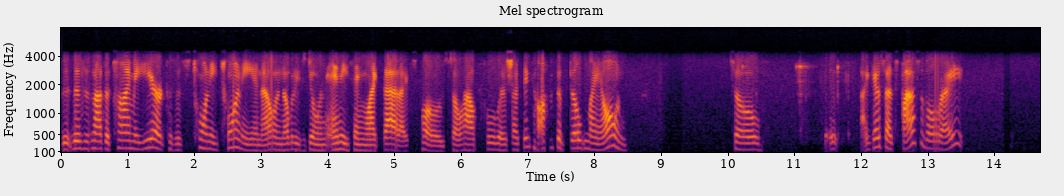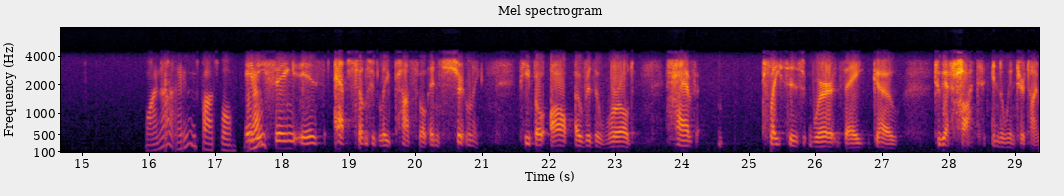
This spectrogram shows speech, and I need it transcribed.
th- this is not the time of year because it's 2020, you know, and nobody's doing anything like that, I suppose. So how foolish! I think I'll have to build my own. So, it, I guess that's possible, right? Why not? Anything's possible. Yeah. Anything is absolutely possible, and certainly people all over the world have places where they go to get hot in the wintertime.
